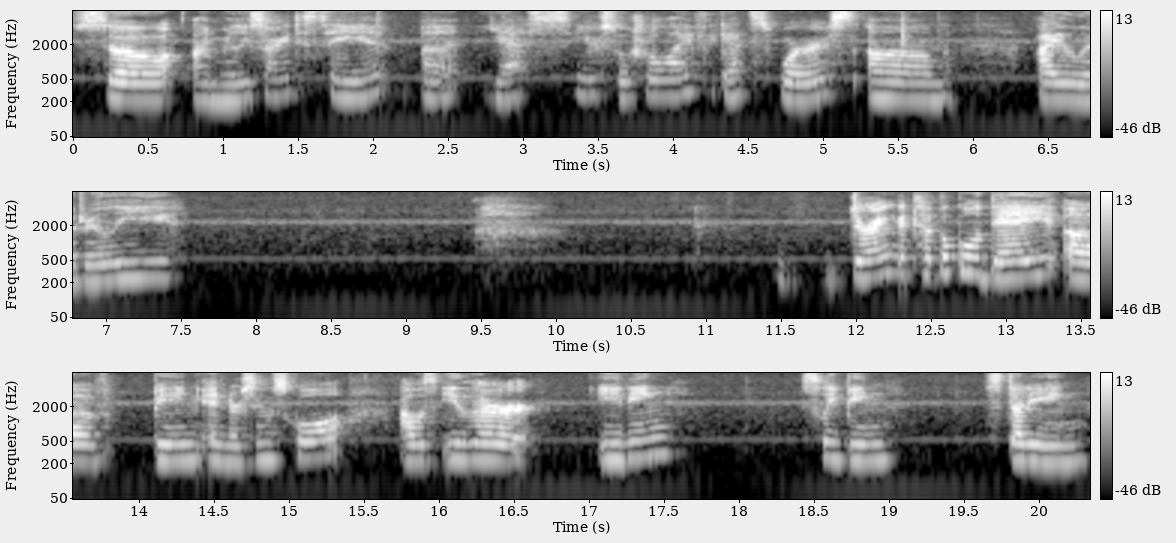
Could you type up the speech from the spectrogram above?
So I'm really sorry to say it, but yes, your social life gets worse. Um, I literally during a typical day of being in nursing school, I was either eating, sleeping, studying,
